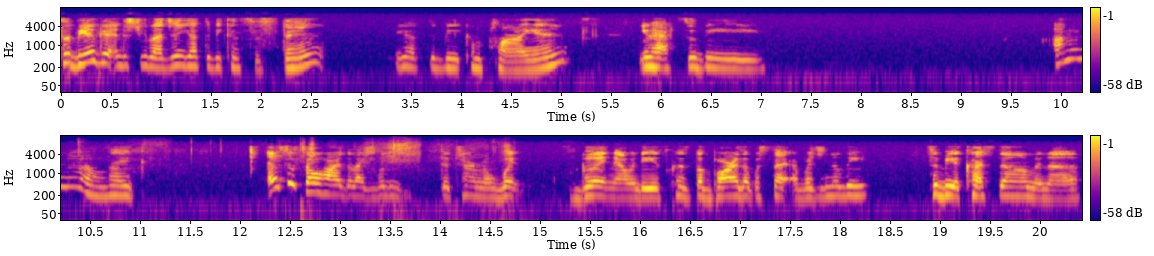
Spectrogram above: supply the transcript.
to be a good industry legend, you have to be consistent. You have to be compliant. You have to be. I don't know, like it's just so hard to like really determine what's good nowadays because the bar that was set originally to be a custom and a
